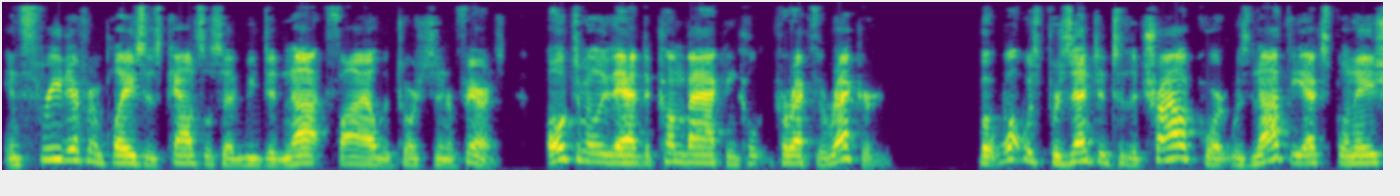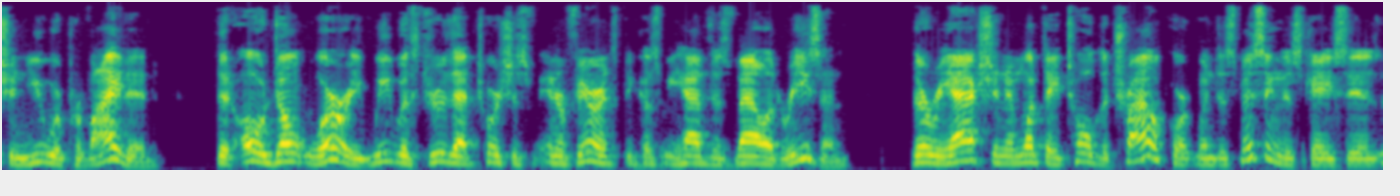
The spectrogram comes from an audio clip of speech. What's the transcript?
In three different places, counsel said we did not file the tortious interference. Ultimately, they had to come back and correct the record. But what was presented to the trial court was not the explanation you were provided that, oh, don't worry, we withdrew that tortious interference because we had this valid reason. Their reaction and what they told the trial court when dismissing this case is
